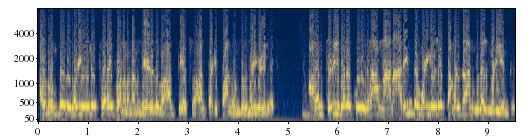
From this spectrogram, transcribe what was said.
அவன் ஒன்பது மொழிகளிலே துறை போனவன். அவன் எழுதுவான் பேசுவான் படிப்பான் ஒன்பது மொழிகளிலே. அவன் தெளிவர கூறுகிறான் நான் அறிந்த மொழிகளிலே தமிழ்தான் முதல் மொழி என்று.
